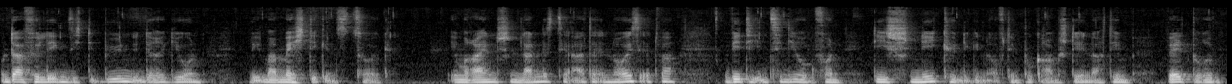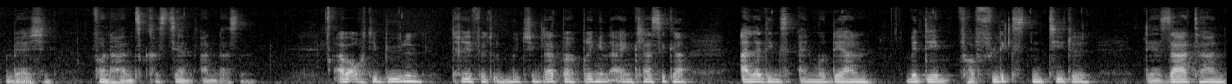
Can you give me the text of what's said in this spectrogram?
und dafür legen sich die Bühnen in der Region wie immer mächtig ins Zeug. Im Rheinischen Landestheater in Neuss etwa wird die Inszenierung von Die Schneekönigin auf dem Programm stehen, nach dem weltberühmten Märchen von Hans Christian Andersen. Aber auch die Bühnen Krefeld und München-Gladbach bringen einen Klassiker, allerdings einen modernen, mit dem verflixten Titel Der Satan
